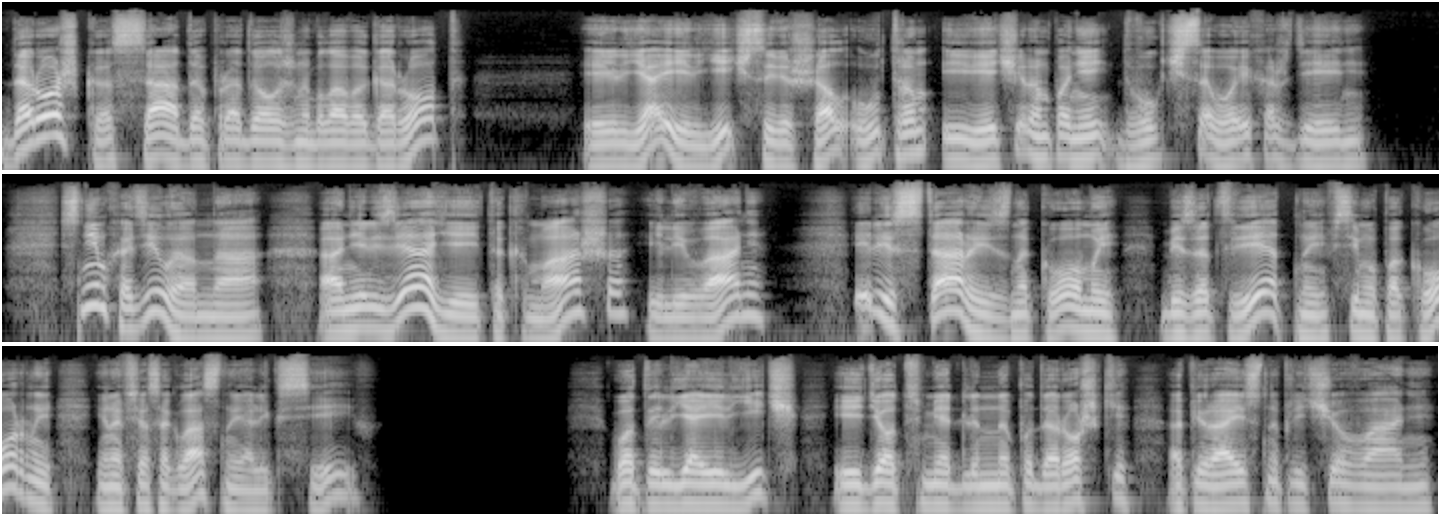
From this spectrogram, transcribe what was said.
Дорожка сада продолжена была в огород, и Илья Ильич совершал утром и вечером по ней двухчасовое хождение. С ним ходила она, а нельзя ей так Маша или Ваня, или старый знакомый, безответный, всему покорный и на все согласный Алексеев. Вот Илья Ильич идет медленно по дорожке, опираясь на плечо Вани.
